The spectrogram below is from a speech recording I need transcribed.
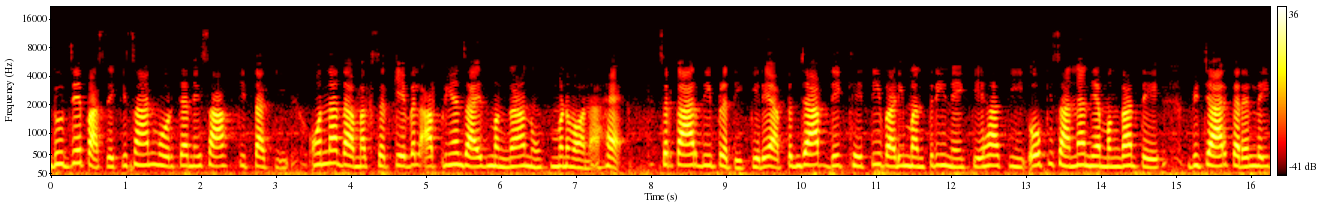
ਦੂਜੇ ਪਾਸੇ ਕਿਸਾਨ ਮੋਰਚਾ ਨੇ ਸਾਫ਼ ਕੀਤਾ ਕਿ ਉਹਨਾਂ ਦਾ ਮਕਸਦ ਕੇਵਲ ਆਪਣੀਆਂ ਜਾਇਜ਼ ਮੰਗਾਂ ਨੂੰ ਮਨਵਾਉਣਾ ਹੈ। ਸਰਕਾਰ ਦੀ ਪ੍ਰਤੀਕਿਰਿਆ। ਪੰਜਾਬ ਦੇ ਖੇਤੀਬਾੜੀ ਮੰਤਰੀ ਨੇ ਕਿਹਾ ਕਿ ਉਹ ਕਿਸਾਨਾਂ ਦੀਆਂ ਮੰਗਾਂ ਤੇ ਵਿਚਾਰ ਕਰਨ ਲਈ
